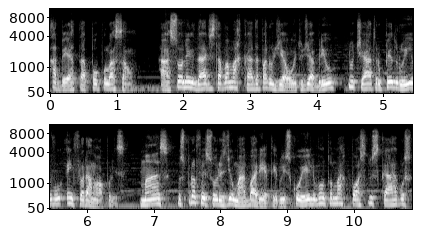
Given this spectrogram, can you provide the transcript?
aberta à população. A solenidade estava marcada para o dia 8 de abril, no Teatro Pedro Ivo, em Florianópolis. Mas os professores Dilmar Bareta e Luiz Coelho vão tomar posse dos cargos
